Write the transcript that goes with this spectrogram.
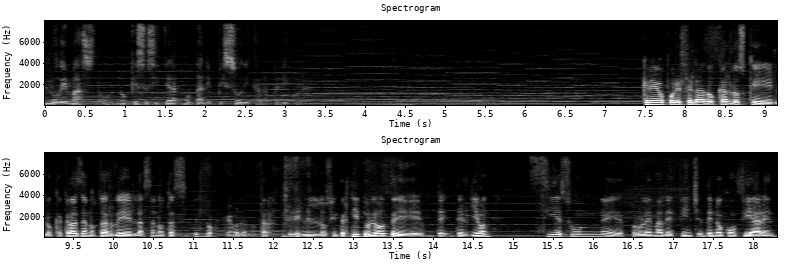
lo demás, ¿no? No que se sintiera como tan episódica la película. Creo por ese lado, Carlos, que lo que acabas de anotar de las anotas, lo que acabas de anotar, los intertítulos de, del guion, sí es un eh, problema de Finch de no confiar en,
